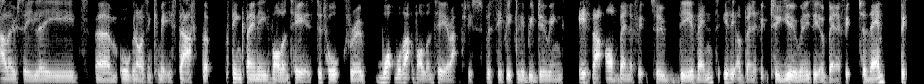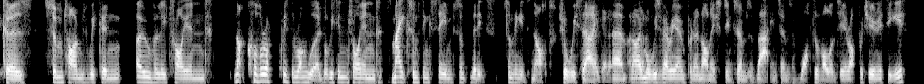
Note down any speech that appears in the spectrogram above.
LOC leads, um, organising committee staff that think they need volunteers to talk through what will that volunteer actually specifically be doing? Is that of benefit to the event? Is it of benefit to you? And is it of benefit to them? Because sometimes we can overly try and not cover up is the wrong word, but we can try and make something seem some, that it's something it's not, shall we say? Um, and I'm always very open and honest in terms of that, in terms of what a volunteer opportunity is.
